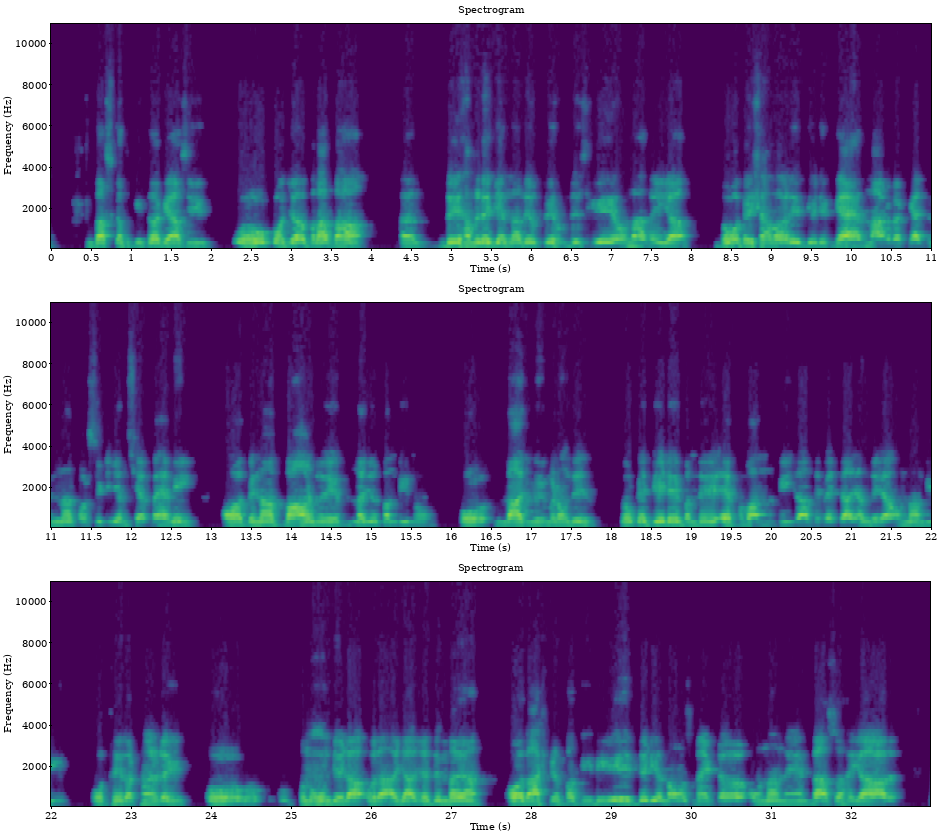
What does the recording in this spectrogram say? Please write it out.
ਦਸਤਖਤ ਕੀਤਾ ਗਿਆ ਸੀ, ਉਹ ਕੁਝ ਅਪਰਾਧਾਂ ਦੇ ਹਮਲੇ ਜਿਨ੍ਹਾਂ ਦੇ ਉੱਤੇ ਹੁੰਦੇ ਸੀਗੇ, ਉਹਨਾਂ ਦੇ ਆ ਦੋ ਦੇਸ਼ਾਂ ਵਾਲੇ ਜਿਹੜੇ ਗੈਰ ਨਾਗਰਿਕ ਹੈ ਜਿਨ੍ਹਾਂ ਕੋਲ ਸਿਟੀਜ਼ਨਸ਼ਿਪ ਹੈ ਨਹੀਂ, ਔਰ ਬਿਨਾਂ ਬਾਉਂਡ ਦੇ ਨਜ਼ਰਬੰਦੀ ਨੂੰ ਉਹ ਲਾਜ਼ਮੀ ਬਣਾਉਂਦੇ ਕਿਉਂਕਿ ਜਿਹੜੇ ਬੰਦੇ F1 ਵੀਜ਼ਾ ਦੇ ਵਿੱਚ ਆ ਜਾਂਦੇ ਆ, ਉਹਨਾਂ ਦੀ ਉੱਥੇ ਰੱਖਣ ਲਈ ਉਹ ਕਾਨੂੰਨ ਜਿਹੜਾ ਉਹਦਾ ਇਜਾਜ਼ਤ ਦਿੰਦਾ ਆ। ਔਰ ਰਾਸ਼ਟਰਪਤੀ ਦੀ ਇਹ ਜਿਹੜੀ ਅਨਾਉਂਸਮੈਂਟ ਉਹਨਾਂ ਨੇ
